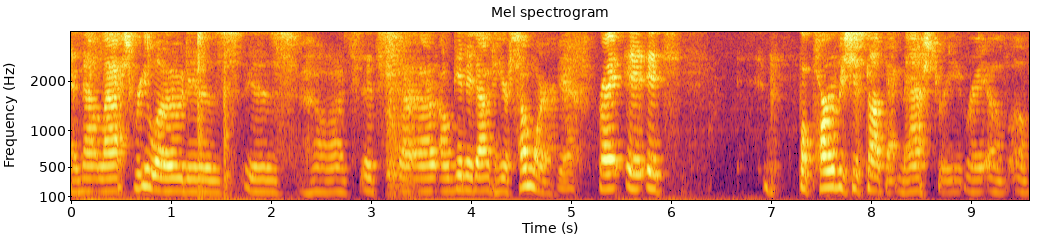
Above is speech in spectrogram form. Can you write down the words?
and that last reload is is oh, it's it's uh, I'll get it out here somewhere, Yeah. right? It, it's but part of it's just not that mastery, right? Of, of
